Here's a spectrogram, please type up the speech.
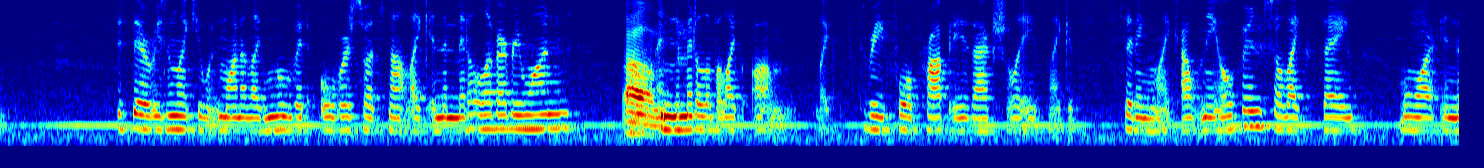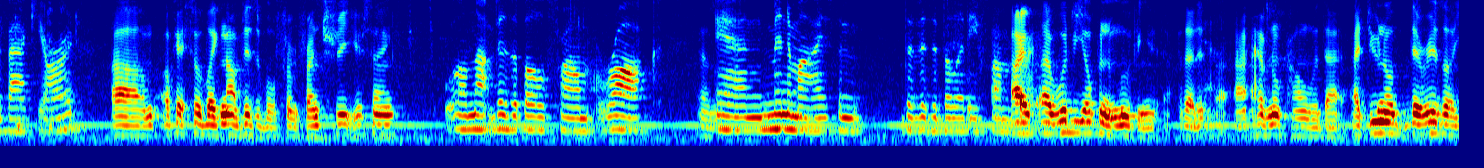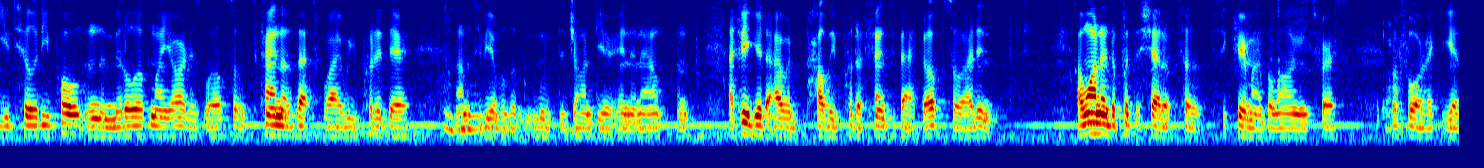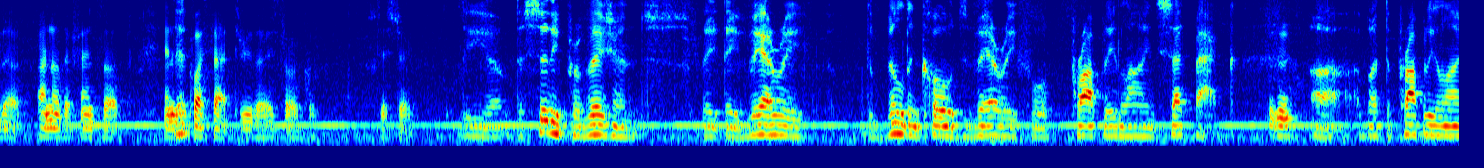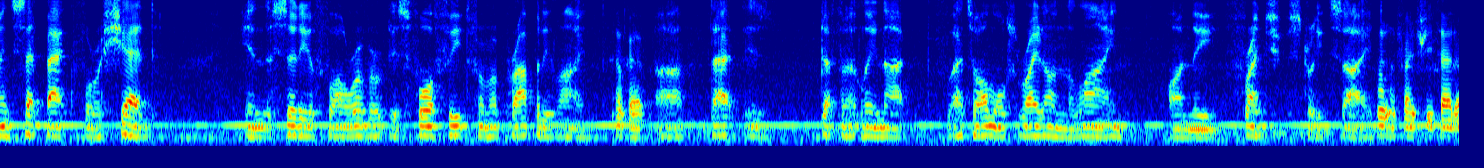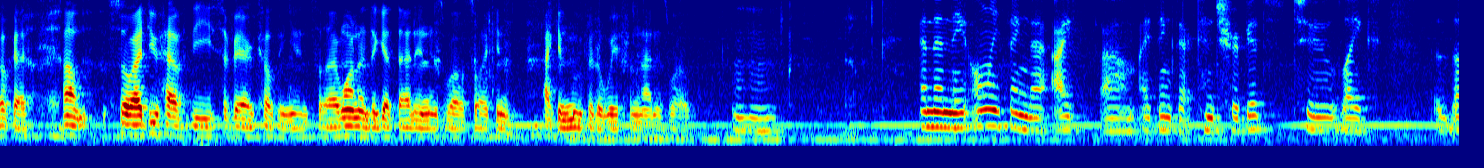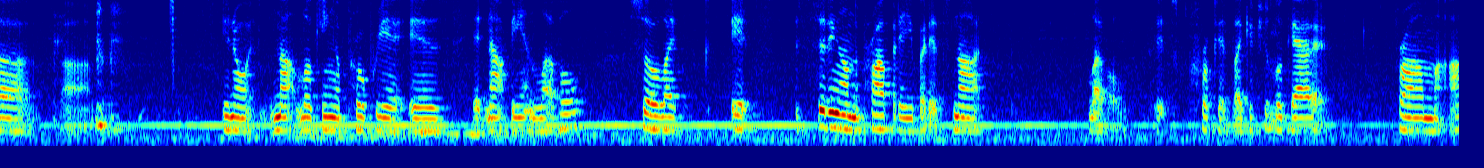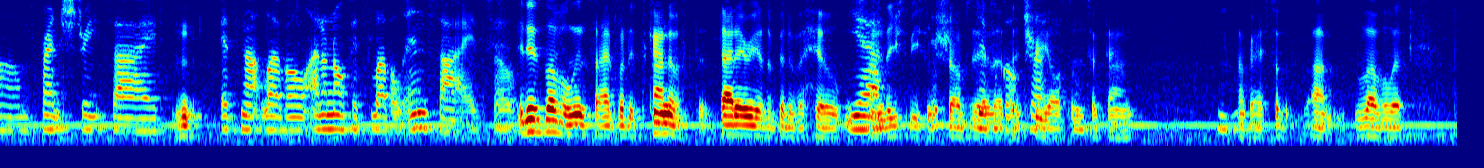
is there a reason like you wouldn't want to like move it over so it's not like in the middle of everyone? Uh, Um, In the middle of a, like, um, like three, four properties actually, like it's sitting like out in the open, so like say more in the backyard? Um, okay, so like not visible from Front Street, you're saying? Well, not visible from Rock As- and minimize the, the visibility from. I, I would be open to moving it, that, it- I I have no problem with that. I do know there is a utility pole in the middle of my yard as well, so it's kind of, that's why we put it there, um, to be able to move the John Deere in and out. And I figured I would probably put a fence back up, so I didn't, I wanted to put the shed up to secure my belongings first, Yeah. before I could get a, another fence up and That- request that through the historical district. The, uh, the city provisions, they, they vary, the building codes vary for property line setback. Mhm. Uh, But the property line setback for a shed in the city of Fall River is four feet from a property line. Okay, Uh, That is definitely not, that's almost right on the line on the French Street side. on the French Street side, okay. Yeah, and- Um, so I do have the Severe coming in, so I wanted to get that in as well, so I can, I can move it away from that as well. Mhm. And then the only thing that I, um, I think that contributes to like the, um, you know, it not looking appropriate is it not being level. So like, it's sitting on the property, but it's not level. It's crooked, like if you look at it from, um, French Street side, Mhm. it's not level. I don't know if it's level inside, so. It is level inside, but it's kind of, that area is a bit of a hill. Yeah, Um, There used to be some it's shrubs there that the difficult tree to- also mm. took down. Mhm. Okay, so, um, level it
